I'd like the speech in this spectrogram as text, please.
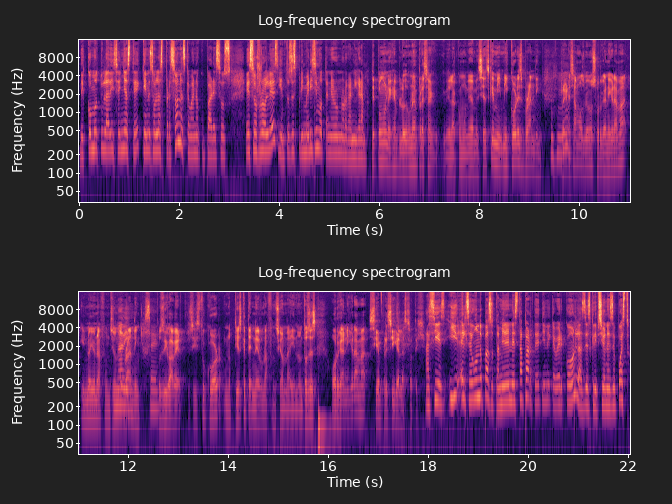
de cómo tú la diseñaste, quiénes son las personas que van a ocupar esos, esos roles y entonces primerísimo tener un organigrama. Te pongo un ejemplo de una empresa de la comunidad me decía, es que mi, mi core es branding. Uh -huh. Regresamos, vemos su organigrama y no hay una función Nadie, de branding. Sí. Entonces digo, a ver, pues, si es tu core, no tienes que tener una función ahí, ¿no? Entonces, organigrama siempre sigue la estrategia. Así es. Y el segundo paso también en esta parte tiene que ver con las descripciones de puesto,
